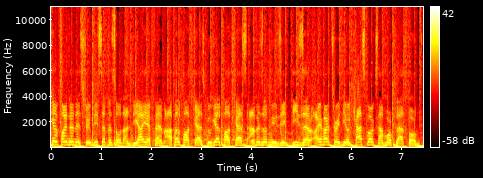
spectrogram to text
Can find and stream this episode on DIFM, Apple Podcasts, Google Podcasts, Amazon Music, Deezer, iHeartRadio, Castbox, and more platforms.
